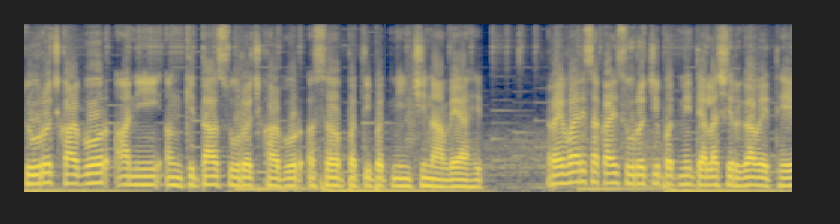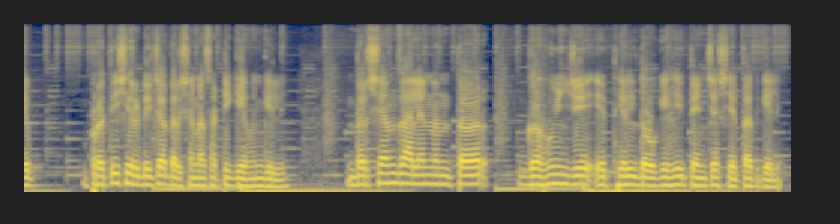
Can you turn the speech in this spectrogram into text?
सूरज काळबोर आणि अंकिता सूरज काळबोर असं पती पत्नींची नावे आहेत. रविवारी सकाळी सूरजची पत्नी त्याला शिरगाव येथे प्रतिशिर्डीच्या दर्शनासाठी घेऊन गेली. दर्शन झाल्यानंतर गहुंजे येथील दोघेही त्यांच्या शेतात गेले.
